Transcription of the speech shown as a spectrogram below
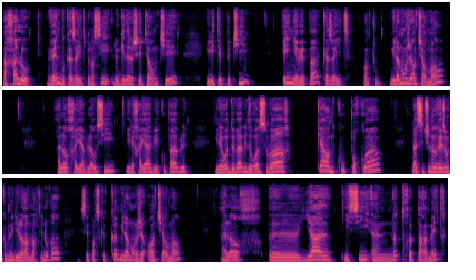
achalo, ven kazaït. Maintenant, si le guide lâché était entier, il était petit et il n'y avait pas kazaït en tout. Mais il a mangé entièrement, alors chayav. Là aussi, il est chayav, il est coupable, il est redevable de recevoir 40 coups. Pourquoi? Là, c'est une autre raison, comme le dit le Rav c'est parce que comme il a mangé entièrement, alors euh, il y a ici un autre paramètre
